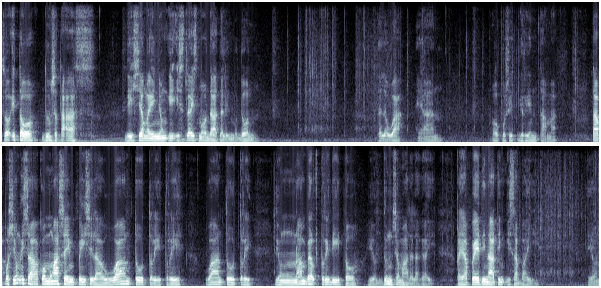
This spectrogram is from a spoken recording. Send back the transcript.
So, ito, dun sa taas. Di siya ngayon yung i-slice mo, dadalin mo doon. Dalawa. Ayan. Opposite green, tama. Tapos yung isa, kung mga same page sila, 1, 2, 3, 3. 1, 2, 3. Yung number 3 dito, yun, dun siya malalagay. Kaya pwede nating isabay. Ayun,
